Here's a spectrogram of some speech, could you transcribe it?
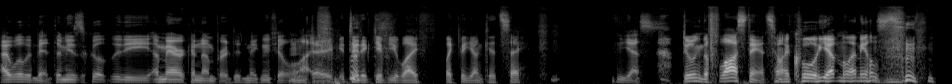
I will admit, the musical, the American number did make me feel mm, alive. Okay, Did it give you life, like the young kids say? yes. Doing the floss dance. Am I cool yet, millennials?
